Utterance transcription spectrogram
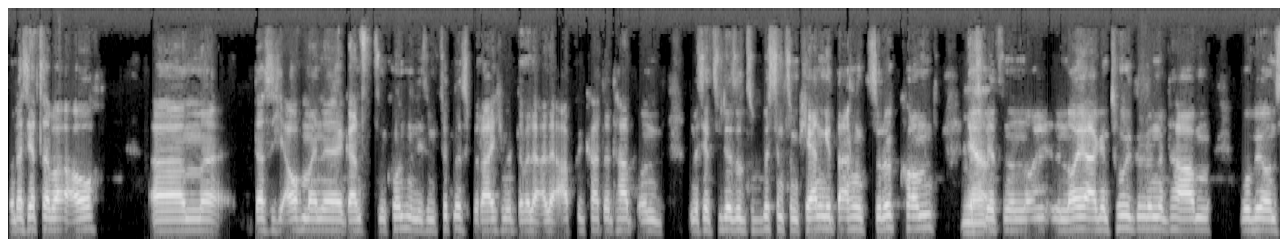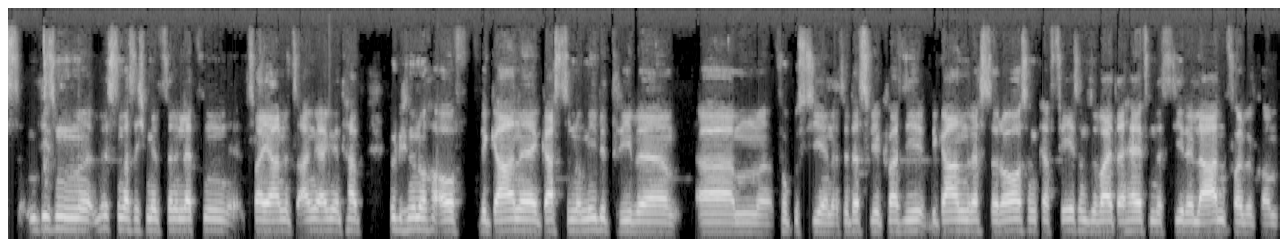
Und das jetzt aber auch, ähm, dass ich auch meine ganzen Kunden in diesem Fitnessbereich mittlerweile alle abgekattet habe und, und das jetzt wieder so ein bisschen zum Kerngedanken zurückkommt, ja. dass wir jetzt eine neue, eine neue Agentur gegründet haben, wo wir uns mit diesem Wissen, was ich mir jetzt in den letzten zwei Jahren jetzt angeeignet habe, wirklich nur noch auf vegane Gastronomiebetriebe ähm, fokussieren. Also dass wir quasi veganen Restaurants und Cafés und so weiter helfen, dass die ihre Laden voll bekommen.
